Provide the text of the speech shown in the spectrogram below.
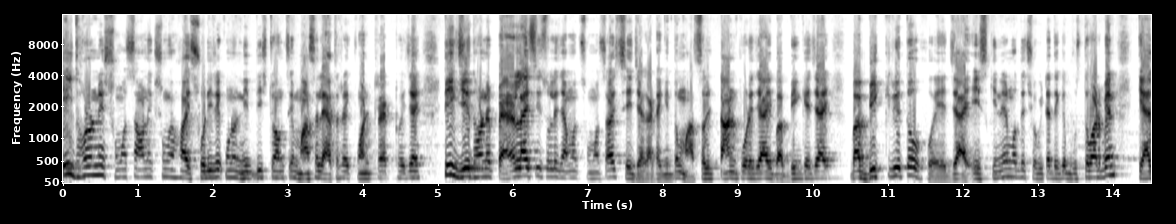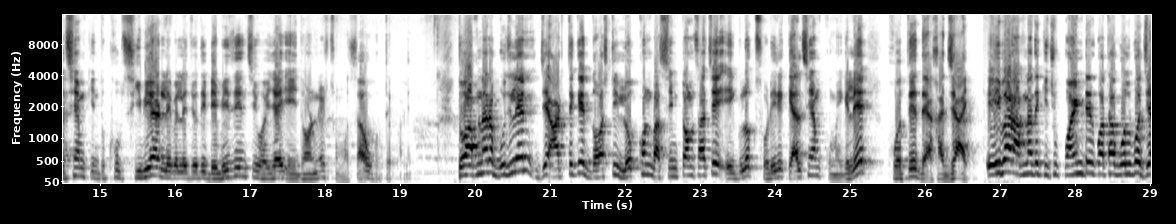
এই ধরনের সমস্যা অনেক সময় হয়। শরীরে কোনো নির্দিষ্ট অংশে মাসেল এতটাই কন্ট্রাক্ট হয়ে যায়, ঠিক যে ধরনের প্যারালাইসিস হলে যেমন সমস্যা হয়, সেই জায়গাটা কিন্তু মাসেল টান পড়ে যায় বা ভেঙে যায় বা বিকৃত হয়ে যায়। এই স্কিনের মধ্যে ছবিটা দেখে বুঝতে পারবেন ক্যালসিয়াম কিন্তু খুব সিভিয়ার লেভেলে যদি ডেফিসিয়েন্সি হয়ে যায়, এই ধরনের সমস্যাও হতে পারে। তো আপনারা বুঝলেন যে আট থেকে দশটি লক্ষণ বা সিমটমস আছে, এইগুলো শরীরে ক্যালসিয়াম কমে গেলে হতে দেখা যায়। এইবার আপনাদের কিছু পয়েন্টের কথা বলব যে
